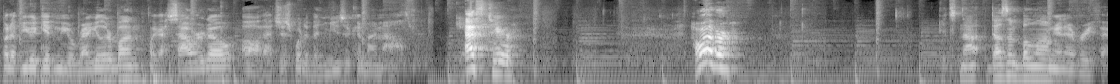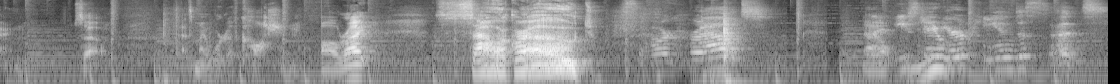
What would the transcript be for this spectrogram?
But if you had given me a regular bun, like a sourdough, oh, that just would have been music in my mouth. S tier. However, it's not doesn't belong in everything. So that's my word of caution. All right, sauerkraut. Sauerkraut. Now Eastern you European descent.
